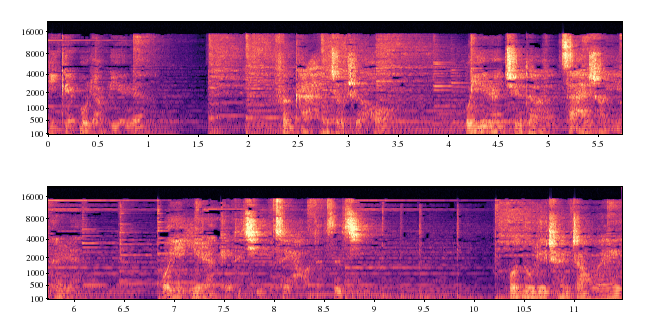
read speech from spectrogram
你给不了别人。分开很久之后，我依然觉得再爱上一个人，我也依然给得起最好的自己。我努力成长为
